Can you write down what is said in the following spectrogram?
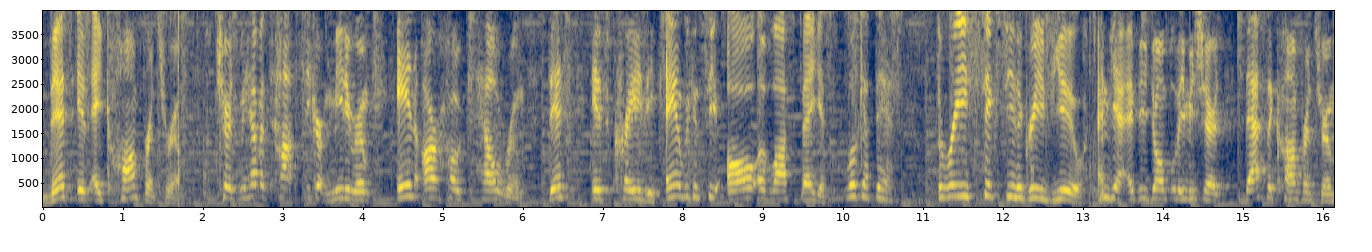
This is a conference room. Cheers, we have a top secret meeting room in our hotel room. This is crazy. And we can see all of Las Vegas. Look at this. 360 degree view. And yeah, if you don't believe me, shares, that's the conference room.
